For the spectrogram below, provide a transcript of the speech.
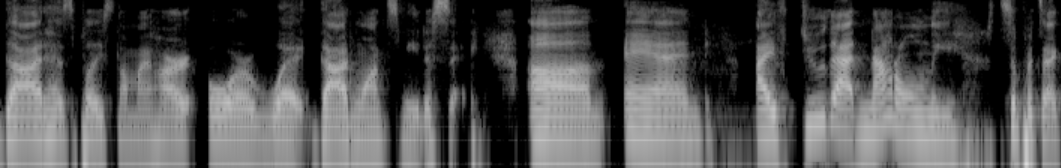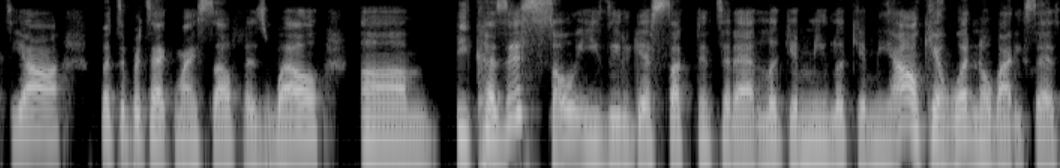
God has placed on my heart or what God wants me to say. Um, and I do that not only to protect y'all, but to protect myself as well. Um, because it's so easy to get sucked into that. Look at me, look at me. I don't care what nobody says.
